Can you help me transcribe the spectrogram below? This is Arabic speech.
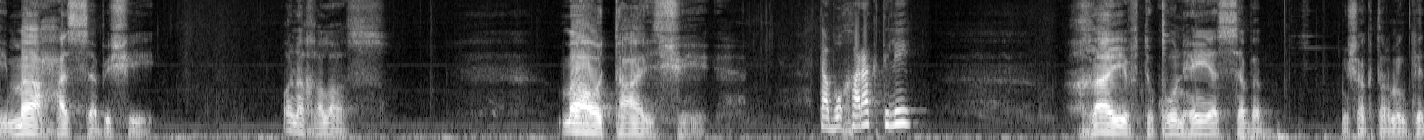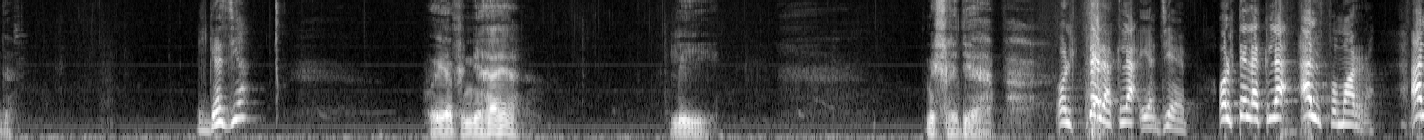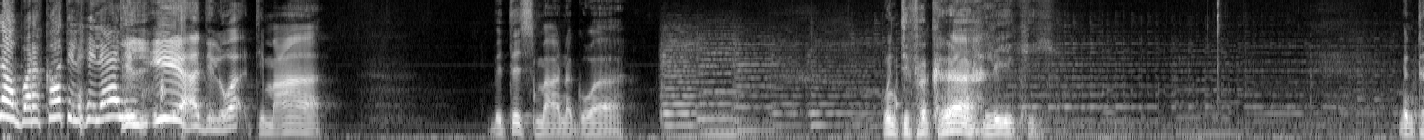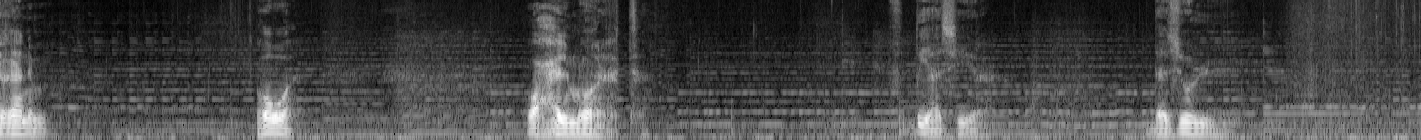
أنت ما حاسه بشيء وأنا خلاص. ما عدت عايز شيء طب وخرجت ليه؟ خايف تكون هي السبب مش أكتر من كده. الجازية؟ وهي في النهاية ليه مش لدياب. قلت لك لا يا دياب. قلت لك لا ألف مرة. أنا وبركات الهلالي تلقيها دلوقتي معاه. بتسمع نجواه وانت فاكراه ليكي. بنت غانم. هو. وحلم ورد. فضيها سيرة. ده ذل.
